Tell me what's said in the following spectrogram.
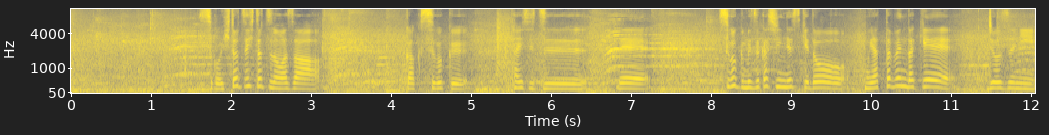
すごい一つ一つの技がすごく大切ですごく難しいんですけどもうやった分だけ上手に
